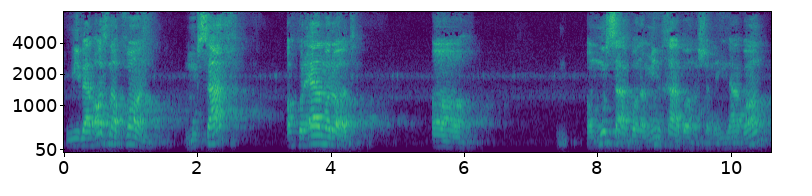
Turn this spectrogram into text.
mivel aznap van muszáf, akkor elmarad a, a muszában, a minchában és a nélában,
